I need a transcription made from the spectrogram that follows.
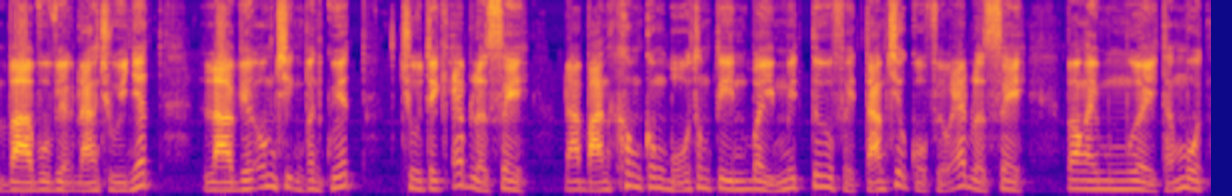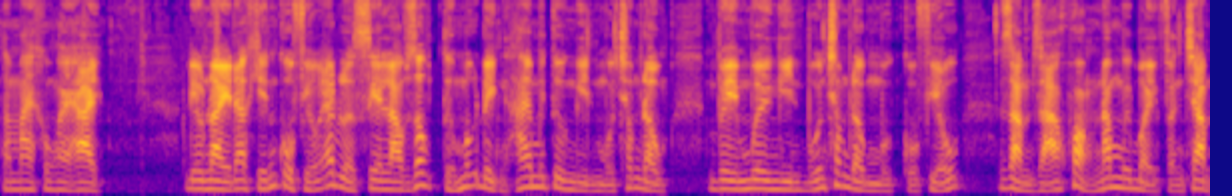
Và vụ việc đáng chú ý nhất là việc ông Trịnh Văn Quyết, Chủ tịch FLC, đã bán không công bố thông tin 74,8 triệu cổ phiếu FLC vào ngày 10 tháng 1 năm 2022. Điều này đã khiến cổ phiếu FLC lao dốc từ mức đỉnh 24.100 đồng về 10.400 đồng một cổ phiếu, giảm giá khoảng 57%,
